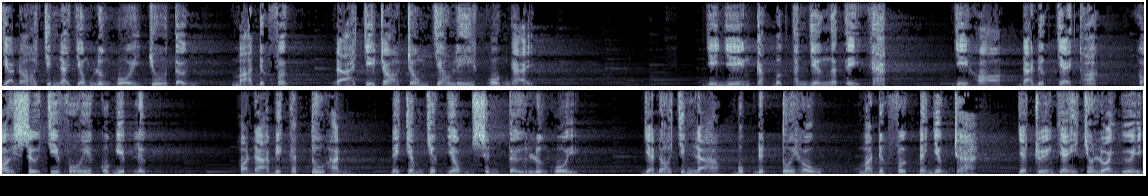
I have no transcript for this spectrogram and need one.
và đó chính là dòng luân hồi vô tận mà đức phật đã chỉ rõ trong giáo lý của ngài dĩ nhiên các bậc thánh nhân thì khác, vì họ đã được giải thoát khỏi sự chi phối của nghiệp lực họ đã biết cách tu hành để chấm dứt dòng sinh tử luân hồi, và đó chính là mục đích tối hậu mà Đức Phật đã nhận ra và truyền dạy cho loài người.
